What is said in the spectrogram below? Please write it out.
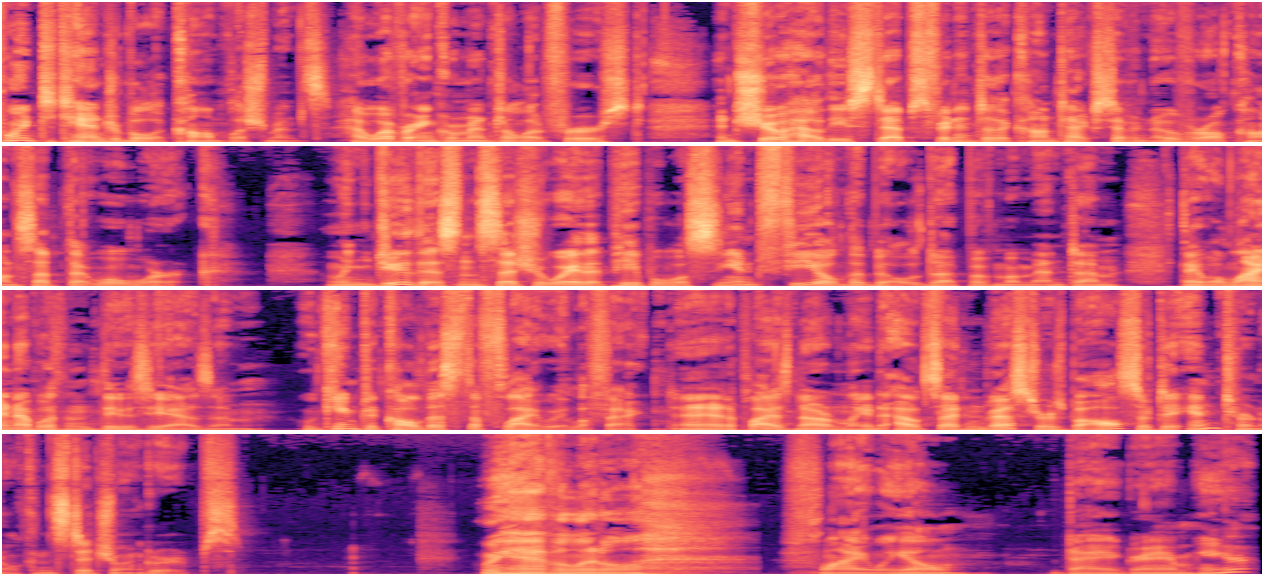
Point to tangible accomplishments, however incremental at first, and show how these steps fit into the context of an overall concept that will work. When you do this in such a way that people will see and feel the buildup of momentum, they will line up with enthusiasm. We came to call this the flywheel effect, and it applies not only to outside investors but also to internal constituent groups. We have a little flywheel diagram here.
